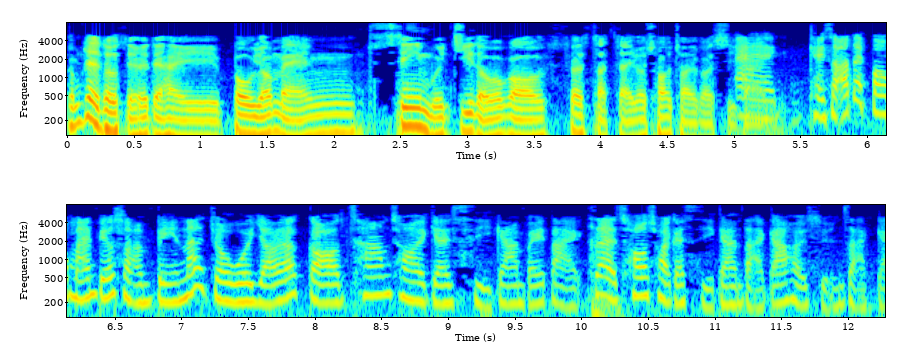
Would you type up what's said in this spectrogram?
咁即係到時佢哋係報咗名先會知道嗰、個實際個初賽個時誒、間。其實我哋報名表上邊咧，就會有一個參賽嘅時間俾大，即係初賽嘅時間大家去選擇嘅。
